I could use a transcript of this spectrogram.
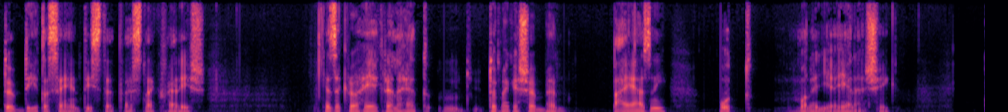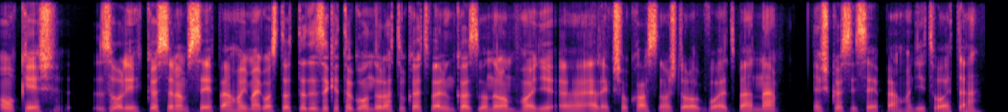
több data scientistet vesznek fel, és ezekre a helyekre lehet tömegesebben pályázni, ott van egy ilyen jelenség. Oké, és Zoli, köszönöm szépen, hogy megosztottad ezeket a gondolatokat velünk. Azt gondolom, hogy elég sok hasznos dolog volt benne, és köszi szépen, hogy itt voltál.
